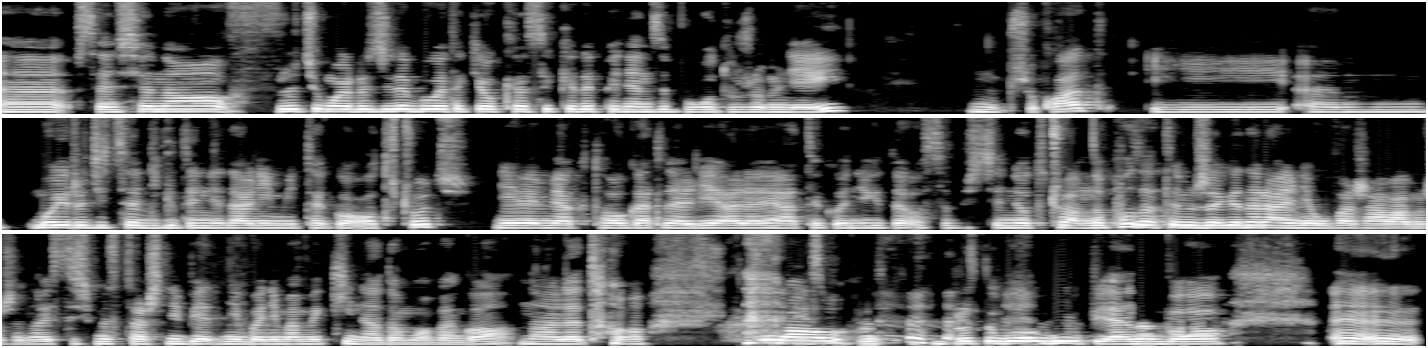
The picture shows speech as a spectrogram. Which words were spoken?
E, w sensie, no w życiu mojej rodziny były takie okresy, kiedy pieniędzy było dużo mniej, przykład i um, moi rodzice nigdy nie dali mi tego odczuć. Nie wiem jak to ogarnęli, ale ja tego nigdy osobiście nie odczułam. No poza tym, że generalnie uważałam, że no jesteśmy strasznie biedni, bo nie mamy kina domowego, no ale to wow. po, prostu, po, prostu, było głupie, no bo e,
